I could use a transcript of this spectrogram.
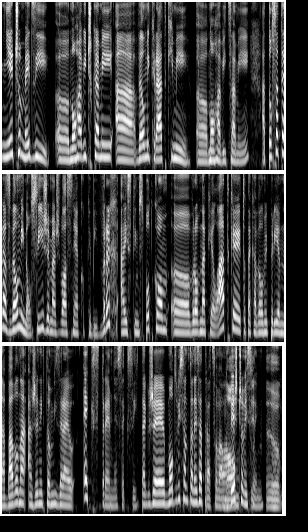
niečo medzi uh, nohavičkami a veľmi krátkými uh, nohavicami. A to sa teraz veľmi nosí, že máš vlastne ako keby vrch aj s tým spodkom uh, v rovnakej látke. Je to taká veľmi príjemná bavlna a ženy v tom vyzerajú extrémne sexy. Takže moc by som to nezatracovala. Vieš, čo myslím? Uh,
